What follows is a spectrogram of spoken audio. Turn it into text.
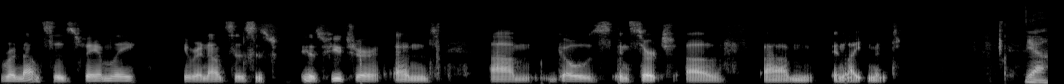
renounces family, he renounces his his future and um, goes in search of um, enlightenment. Yeah.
